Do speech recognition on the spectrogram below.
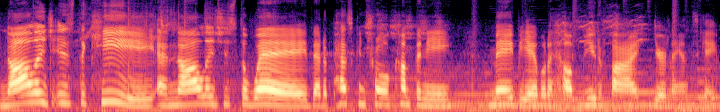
Knowledge is the key, and knowledge is the way that a pest control company may be able to help beautify your landscape.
